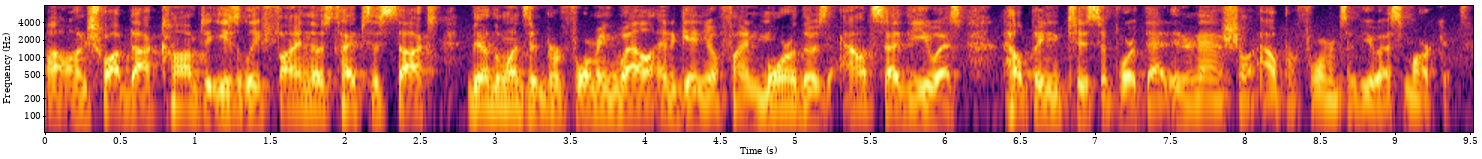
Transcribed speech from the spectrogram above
uh, on schwab.com to easily find those types of stocks. They're the ones that are performing well. And again, you'll find more of those outside the U.S., helping to support that international outperformance of U.S. markets.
